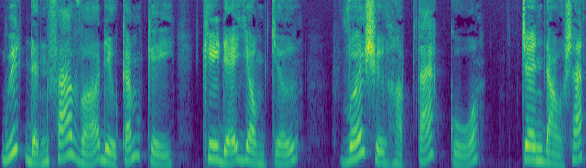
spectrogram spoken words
quyết định phá vỡ điều cấm kỵ khi để dòng chữ với sự hợp tác của trên đầu sách.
